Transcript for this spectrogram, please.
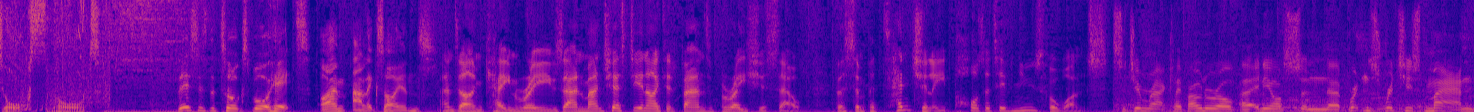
Talk Sport. This is the Talksport hit. I'm Alex Irons. And I'm Kane Reeves. And Manchester United fans, brace yourself for some potentially positive news for once. Sir Jim Ratcliffe, owner of uh, Ineos and uh, Britain's richest man,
